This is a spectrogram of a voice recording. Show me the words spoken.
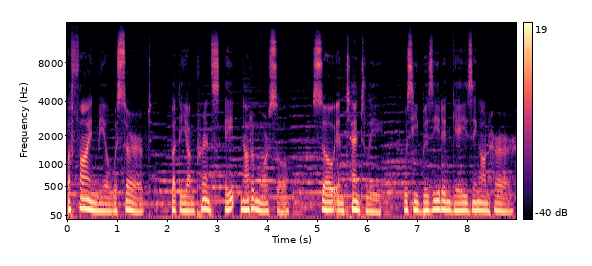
A fine meal was served, but the young prince ate not a morsel. So intently was he busied in gazing on her.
